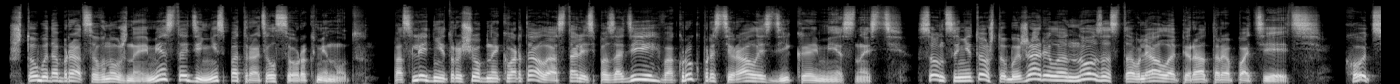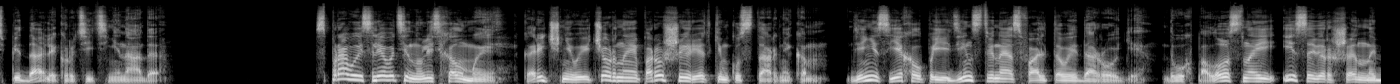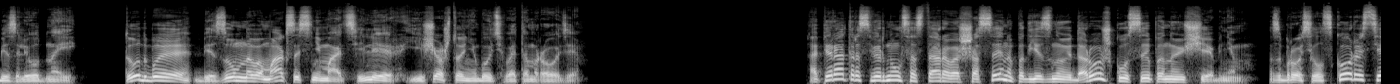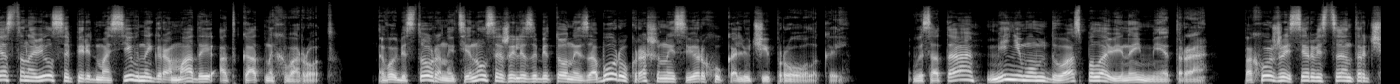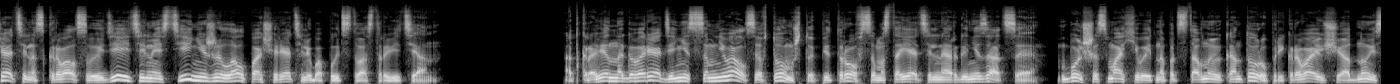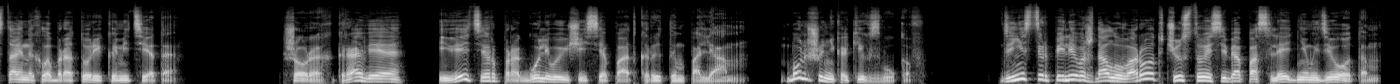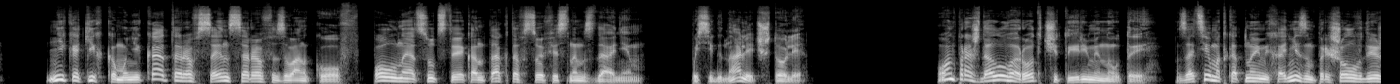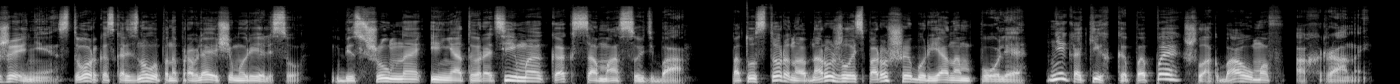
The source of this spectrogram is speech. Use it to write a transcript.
Чтобы добраться в нужное место, Денис потратил 40 минут. Последние трущобные кварталы остались позади, вокруг простиралась дикая местность. Солнце не то чтобы жарило, но заставляло оператора потеть. Хоть педали крутить не надо. Справа и слева тянулись холмы. Коричневые и черные, поросшие редким кустарником. Денис ехал по единственной асфальтовой дороге. Двухполосной и совершенно безлюдной. Тут бы безумного Макса снимать или еще что-нибудь в этом роде. Оператор свернул со старого шоссе на подъездную дорожку, усыпанную щебнем. Сбросил скорость и остановился перед массивной громадой откатных ворот. В обе стороны тянулся железобетонный забор, украшенный сверху колючей проволокой. Высота минимум 2,5 метра. Похоже, сервис-центр тщательно скрывал свою деятельность и не желал поощрять любопытство островитян. Откровенно говоря, Денис сомневался в том, что Петров – самостоятельная организация. Больше смахивает на подставную контору, прикрывающую одну из тайных лабораторий комитета. Шорох гравия и ветер, прогуливающийся по открытым полям. Больше никаких звуков. Денис терпеливо ждал у ворот, чувствуя себя последним идиотом. Никаких коммуникаторов, сенсоров, звонков. Полное отсутствие контактов с офисным зданием. Посигналить, что ли? Он прождал у ворот 4 минуты. Затем откатной механизм пришел в движение. Створка скользнула по направляющему рельсу. Бесшумно и неотвратимо, как сама судьба. По ту сторону обнаружилось поросшее бурьяном поле. Никаких КПП, шлагбаумов, охраны.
